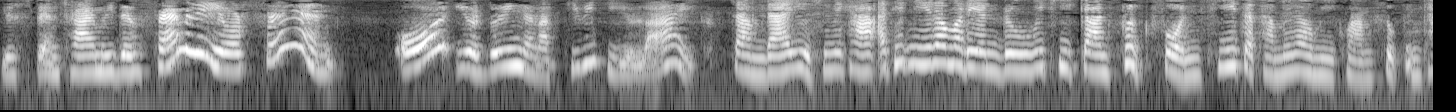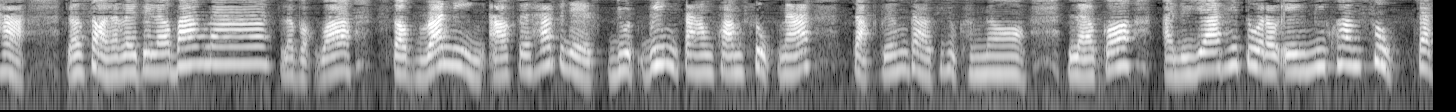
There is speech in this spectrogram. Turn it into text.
you spend time with your family or friends, or you're doing an activity you like. จำได้อยู่ใช่ไหมคะ อาทิตย์นี้เรามาเรียนรู้วิธีการฝึกฝนที่จะทำให้เรามีความสุขกันค่ะ เราสอนอะไรไปแล้วบ้างนะ เราบอกว่า stop running after happiness หยุดวิ่งตามความสุขนะ จากเรื่องราวที่อยู่ข้างนอก แล้วก็อนุญาตให้ตัวเราเองมีความสุขจาก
